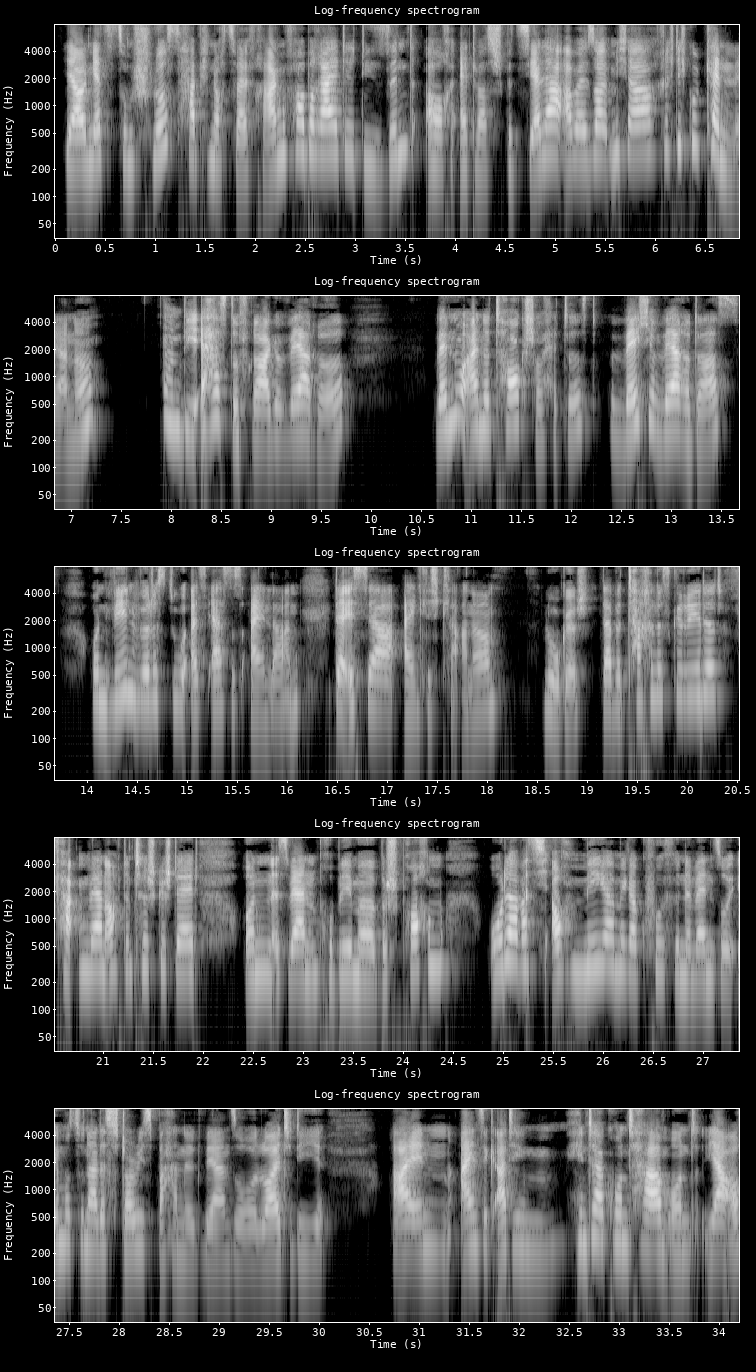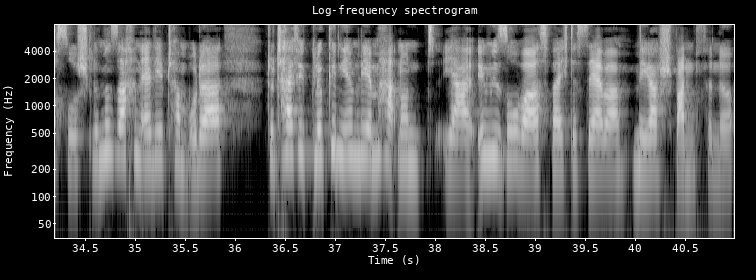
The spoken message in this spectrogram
Ja, und jetzt zum Schluss habe ich noch zwei Fragen vorbereitet. Die sind auch etwas spezieller, aber ihr sollt mich ja richtig gut kennenlernen. Ne? Und die erste Frage wäre, wenn du eine Talkshow hättest, welche wäre das und wen würdest du als erstes einladen? Der ist ja eigentlich klar, ne? Logisch. Da wird Tacheles geredet, Fakten werden auf den Tisch gestellt und es werden Probleme besprochen. Oder was ich auch mega, mega cool finde, wenn so emotionale Stories behandelt werden. So Leute, die einen einzigartigen Hintergrund haben und ja auch so schlimme Sachen erlebt haben oder total viel Glück in ihrem Leben hatten und ja, irgendwie sowas, weil ich das selber mega spannend finde.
